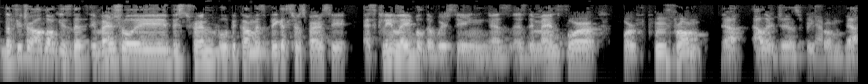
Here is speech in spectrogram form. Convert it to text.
the future outlook is that eventually this trend will become as big as transparency as clean label that we're seeing as as demand for for free from yeah allergens free yeah. from yeah.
